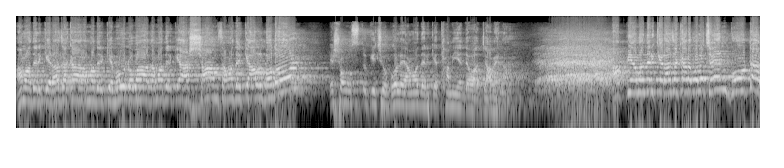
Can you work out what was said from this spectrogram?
আমাদেরকে রাজাকার, আমাদেরকে মৌলবাদ, আমাদেরকে আশামস, আমাদেরকে আল বদর এ সমস্ত কিছু বলে আমাদেরকে থামিয়ে দেওয়া যাবে না। আপনি আমাদেরকে রাজাকার বলেছেন, গোটা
